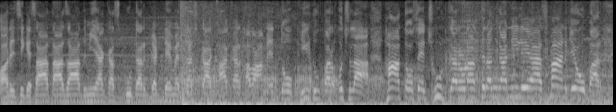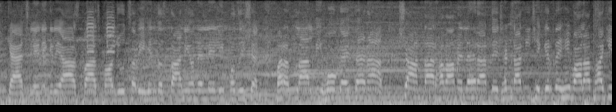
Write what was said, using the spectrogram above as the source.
और इसी के साथ आज़ाद मिया का स्कूटर गड्ढे में दचका खाकर हवा में दो फीट ऊपर उछला। हाथों से छूट कर उड़ा तिरंगा नीले आसमान के ऊपर। कैच लेने के लिए आसपास मौजूद सभी हिंदुस्तानियों ने ले ली पोजीशन। भरत लाल भी हो गए तैनात। शानदार हवा में लहराते झंडा नीचे गिरने ही वाला था कि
